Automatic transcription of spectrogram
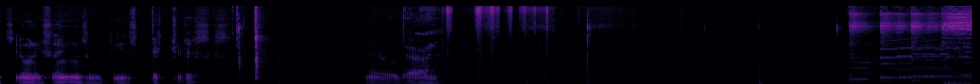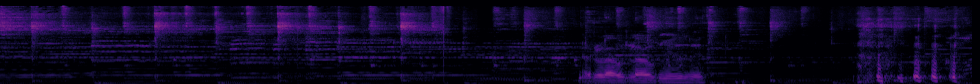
It's the only things with these picture discs. There we go. Not allowed loud music.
